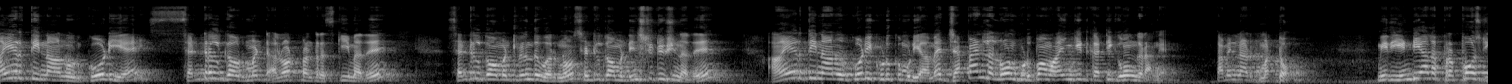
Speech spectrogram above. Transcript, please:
ஆயிரத்தி நானூறு கோடியை சென்ட்ரல் கவர்மெண்ட் அலாட் பண்ணுற ஸ்கீம் அது. சென்ட்ரல் கவர்மெண்ட்லேருந்து வரணும். சென்ட்ரல் கவர்மெண்ட் இன்ஸ்டிடியூஷன் அது. ஆயிரத்தி நானூறு கோடி கொடுக்க முடியாமல் ஜப்பானில் லோன் கொடுப்போம் வாங்கிட்டு கட்டிக்கோங்கிறாங்க. தமிழ்நாடுக்கு மட்டும். மீதி இந்தியாவில் ப்ரப்போஸ்ட்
